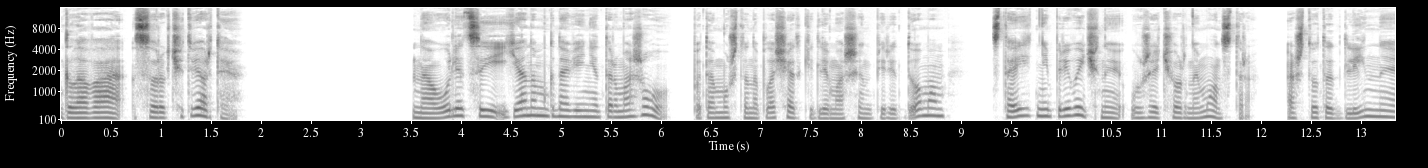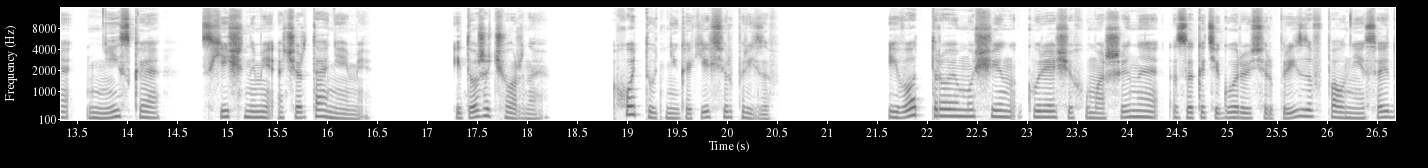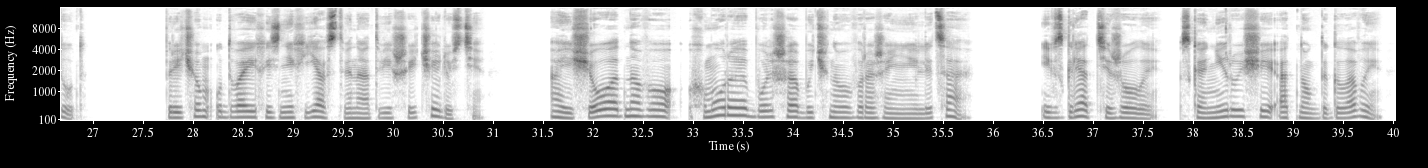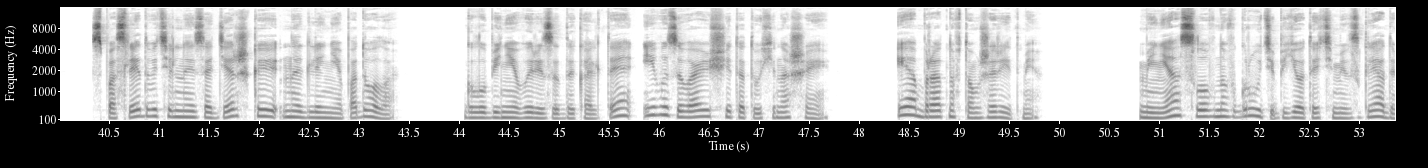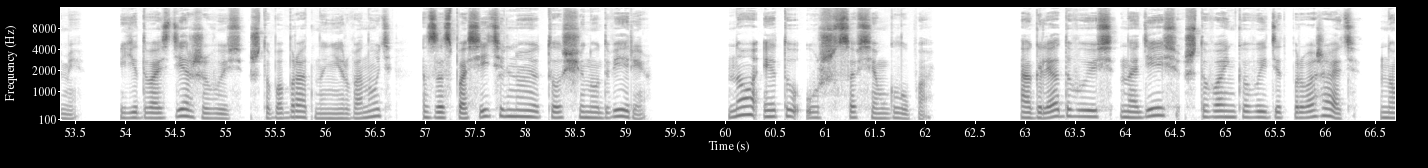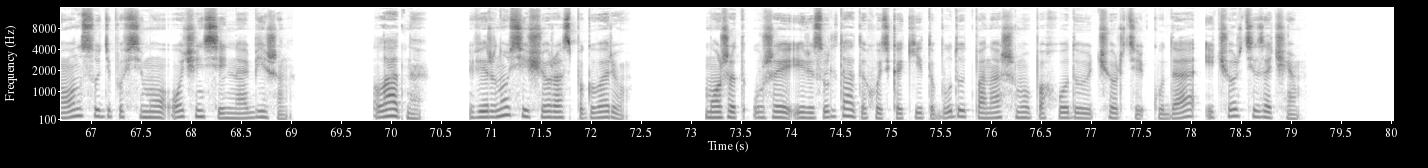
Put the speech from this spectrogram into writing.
Глава 44. На улице я на мгновение торможу, потому что на площадке для машин перед домом стоит непривычный уже черный монстр, а что-то длинное, низкое, с хищными очертаниями. И тоже черное. Хоть тут никаких сюрпризов. И вот трое мужчин, курящих у машины, за категорию сюрпризов вполне сойдут причем у двоих из них явственно отвисшие челюсти, а еще у одного хмурое больше обычного выражения лица. И взгляд тяжелый, сканирующий от ног до головы, с последовательной задержкой на длине подола, глубине выреза декольте и вызывающие татухи на шее, и обратно в том же ритме. Меня словно в грудь бьет этими взглядами, едва сдерживаюсь, чтобы обратно не рвануть, за спасительную толщину двери. Но это уж совсем глупо. Оглядываюсь, надеясь, что Ванька выйдет провожать, но он, судя по всему, очень сильно обижен. Ладно, вернусь еще раз поговорю. Может, уже и результаты хоть какие-то будут по нашему походу черти куда и черти зачем.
